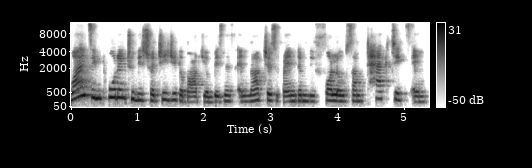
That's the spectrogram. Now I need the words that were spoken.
Why it's important to be strategic about your business and not just randomly follow some tactics and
